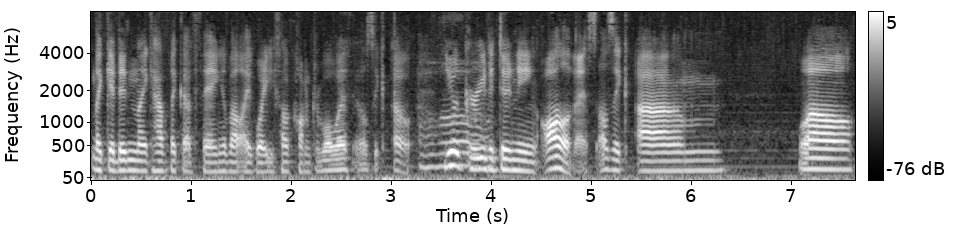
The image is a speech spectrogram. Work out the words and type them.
Like it didn't like have like a thing about like what you felt comfortable with. It was like, oh, you agreed to Oh. donating all of this. I was like, um, well,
